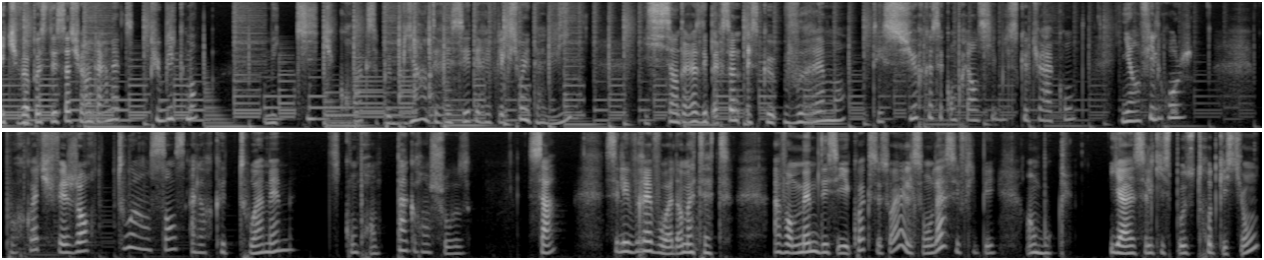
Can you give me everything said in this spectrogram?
Et tu vas poster ça sur internet, publiquement? Mais qui tu crois que ça peut bien intéresser tes réflexions et ta vie? Et si ça intéresse des personnes, est-ce que vraiment t'es sûr que c'est compréhensible ce que tu racontes? Il y a un fil rouge? Pourquoi tu fais genre tout a un sens alors que toi-même, tu comprends pas grand-chose? Ça, c'est les vraies voix dans ma tête. Avant même d'essayer quoi que ce soit, elles sont là, c'est flippé, en boucle. Il y a celle qui se pose trop de questions,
